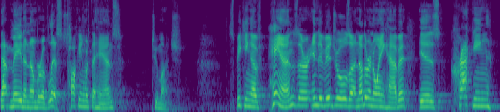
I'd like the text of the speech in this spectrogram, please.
that made a number of lists. Talking with the hands too much. Speaking of hands, there are individuals, another annoying habit is cracking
